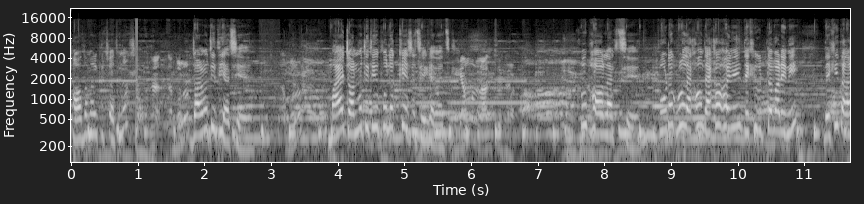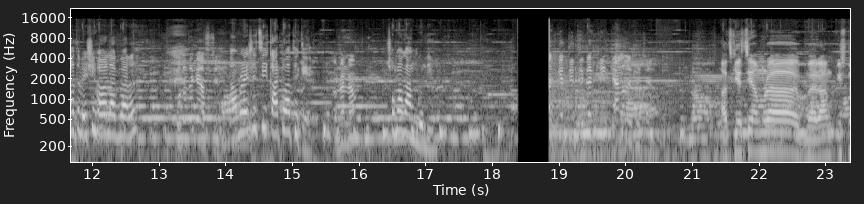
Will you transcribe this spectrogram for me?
সাউদামার কিছু আছে না? হ্যাঁ হ্যাঁ, জন্মতিথি আছে। হ্যাঁ, মায়ের জন্মতিথি উপলক্ষে এসেছে এখানে আজকে। খুব ভালো লাগছে। পুরোটা ঘুরে এখনও দেখা হয়নি দেখে উঠতে পারিনি। দেখি তারা হয়তো বেশি ভালো লাগবে আসছেন আমরা এসেছি কাটোয়া থেকে। সোমা গাঙ্গুলি। আজকে তিথিটা কি? কেন এসেছেন আজকে এসেছি আমরা রামকৃষ্ণ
